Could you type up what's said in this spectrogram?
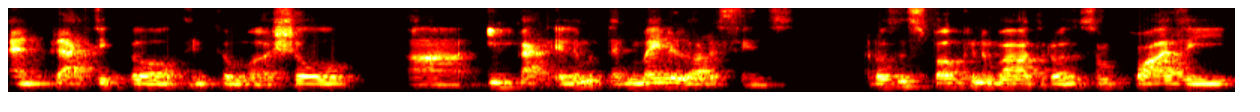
and practical and commercial uh, impact element that made a lot of sense. It wasn't spoken about. It wasn't some quasi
